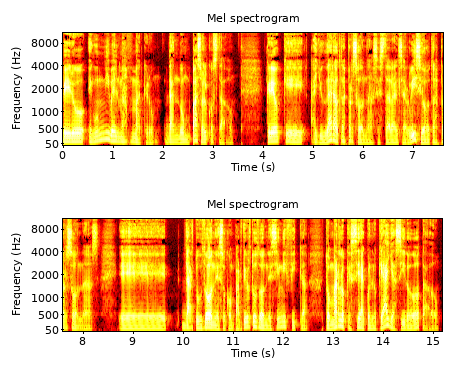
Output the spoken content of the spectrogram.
Pero en un nivel más macro, dando un paso al costado, creo que ayudar a otras personas, estar al servicio de otras personas, eh, dar tus dones o compartir tus dones significa tomar lo que sea con lo que hayas sido dotado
